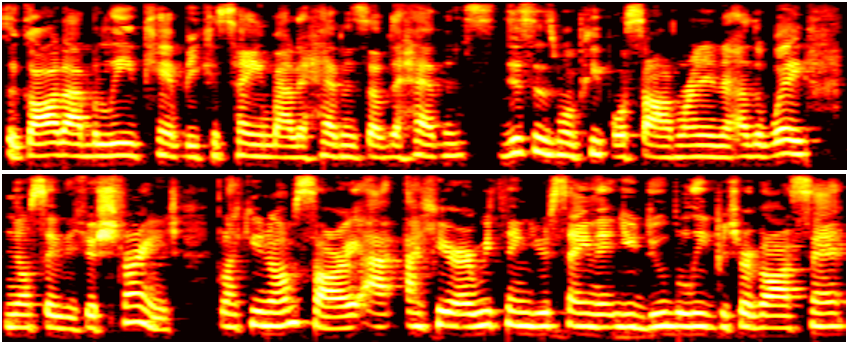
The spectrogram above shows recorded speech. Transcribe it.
the God I believe can't be contained by the heavens of the heavens. This is when people start running the other way and they'll say that you're strange. Like, you know, I'm sorry. I, I hear everything you're saying that you do believe that you're God sent,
